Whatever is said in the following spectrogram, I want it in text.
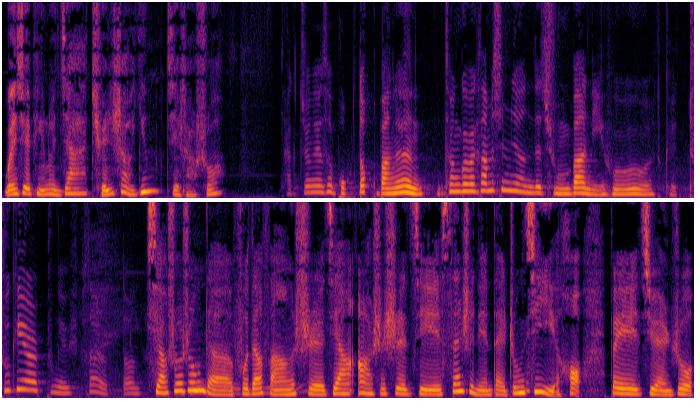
文学评论家全少英介绍说。小说中的福德房是将二十世纪三十年代中期以后被卷入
